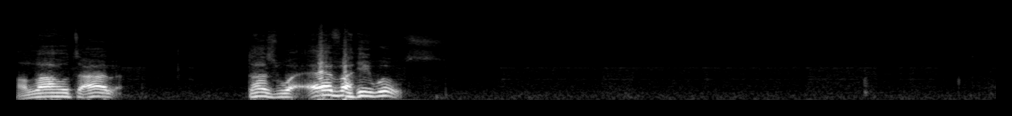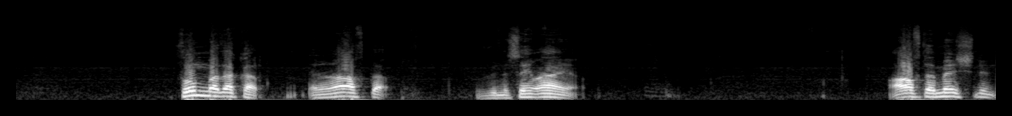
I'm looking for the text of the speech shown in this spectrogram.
Allah Ta'ala does whatever He wills. ثم ذكر. ان أنا افتا في نسيم آية. افتا مشن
